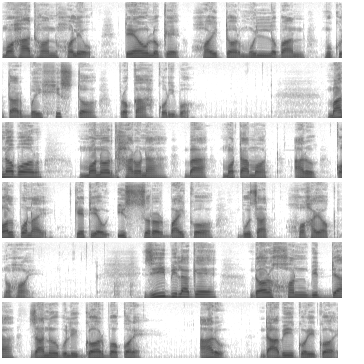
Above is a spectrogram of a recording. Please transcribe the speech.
মহাধন হ'লেও তেওঁলোকে সত্যৰ মূল্যৱান মুকুতাৰ বৈশিষ্ট্য প্ৰকাশ কৰিব। মানৱৰ মনৰ ধাৰণা বা মতামত আৰু কল্পনাই কেতিয়াও ঈশ্বৰৰ বাক্য বুজাত সহায়ক নহয়। যিবিলাকে দৰ্শনবিদ্যা জানো বুলি গৰ্ব কৰে আৰু দাবী কৰি কয়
